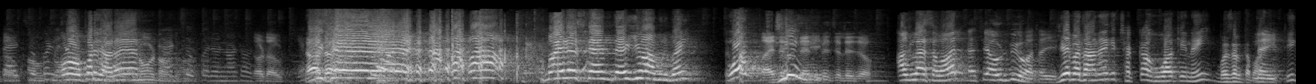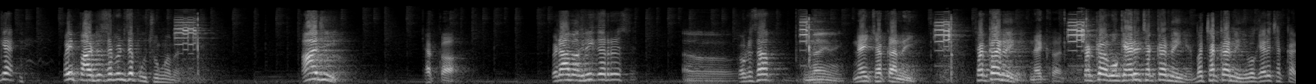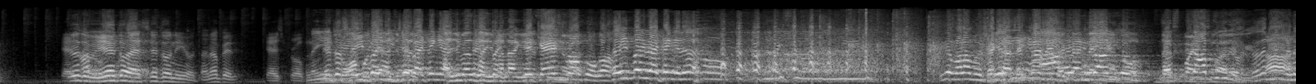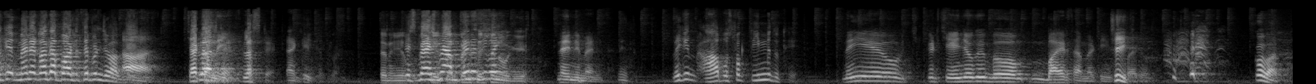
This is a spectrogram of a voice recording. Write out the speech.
आउट थोड़ा ऊपर जा रहा है यार। Minus ten thank you Aamir भाई। पे चले जाओ। अगला सवाल। ऐसे आउट भी हुआ था ये। ये बताना है कि छक्का हुआ कि नहीं बजर दबा। नहीं। ठीक है? भाई पार्टिसिपेंट से पूछूँगा मैं। हाँ जी। छक्का। बेटा आप अग्री कर रहे हो? डॉक्टर साहब नहीं नहीं। नहीं छक्का नहीं। छक्का नहीं? नहीं खान छक्का वो कह रहे छक्का नहीं है बस छक्का नहीं है वो कह रहे छक्का नहीं। ये तो ये तो ऐसे तो नहीं होता ना फिर। कैच ड्रॉप नहीं ये तो सही भाई नीचे बैठेंगे, अजमल भाई भाई। वाला ये कैच spin ड्रॉप होगा। सही भाई बैठेंगे ना। ये बड़ा मुश्किल है छक्का नहीं, छक्का नहीं, है तो दस points आपको हमारे नहीं हो मैंने लड़के- मैंने कहा था पार्टिसिपेंट जवाब। हाँ छक्का नहीं प्लस टेन थैंक यू इस मैच में आप थे ना जी भाई? होगी। नहीं नहीं मैंने लेकिन आप उस वक्त टीम में तो थे। नहीं ये किट चेंज हो गई बाहर था मैं टीम ठीक। कोई बात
